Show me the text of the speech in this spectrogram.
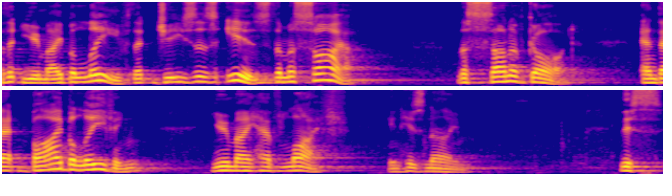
that you may believe that Jesus is the Messiah, the Son of God, and that by believing you may have life in his name. This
